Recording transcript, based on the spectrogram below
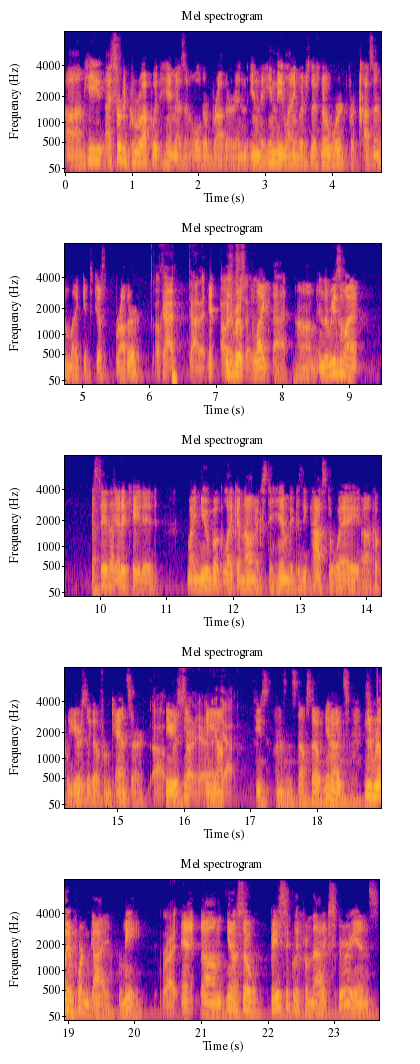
um, he I sort of grew up with him as an older brother. In in the Hindi language, there's no word for cousin; like it's just brother. okay, got it. And it Oh, was really like that. Um, and the reason why I say that I dedicated my new book, Likeonomics, to him because he passed away a couple years ago from cancer. Oh, he was sorry to hear pretty young, yeah. two sons and stuff. So you know, it's he's a really important guy for me. Right. And um, you know, so basically from that experience,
